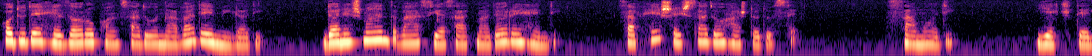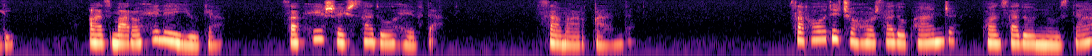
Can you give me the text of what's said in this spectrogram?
حدود 1590 میلادی دانشمند و سیاستمدار هندی صفحه 683 سمادی یک دلی از مراحل یوگا صفحه 617 سمرقند. صفحات 405 519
